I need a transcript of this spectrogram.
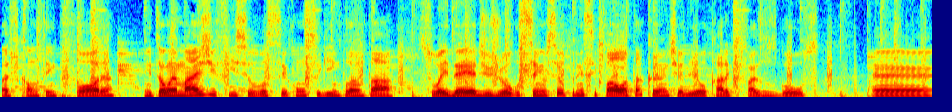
vai ficar um tempo fora. Então é mais difícil você conseguir implantar sua ideia de jogo sem o seu principal atacante ali, o cara que faz os gols. É,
